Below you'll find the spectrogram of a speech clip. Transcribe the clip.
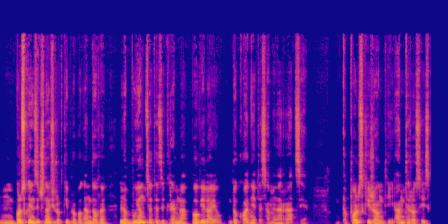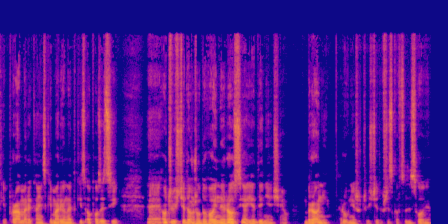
Mm, polskojęzyczne ośrodki propagandowe lobujące tezy Kremla powielają dokładnie te same narracje to polski rząd i antyrosyjskie, proamerykańskie marionetki z opozycji e, oczywiście dążą do wojny. Rosja jedynie się broni. Również oczywiście to wszystko w cudzysłowie.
